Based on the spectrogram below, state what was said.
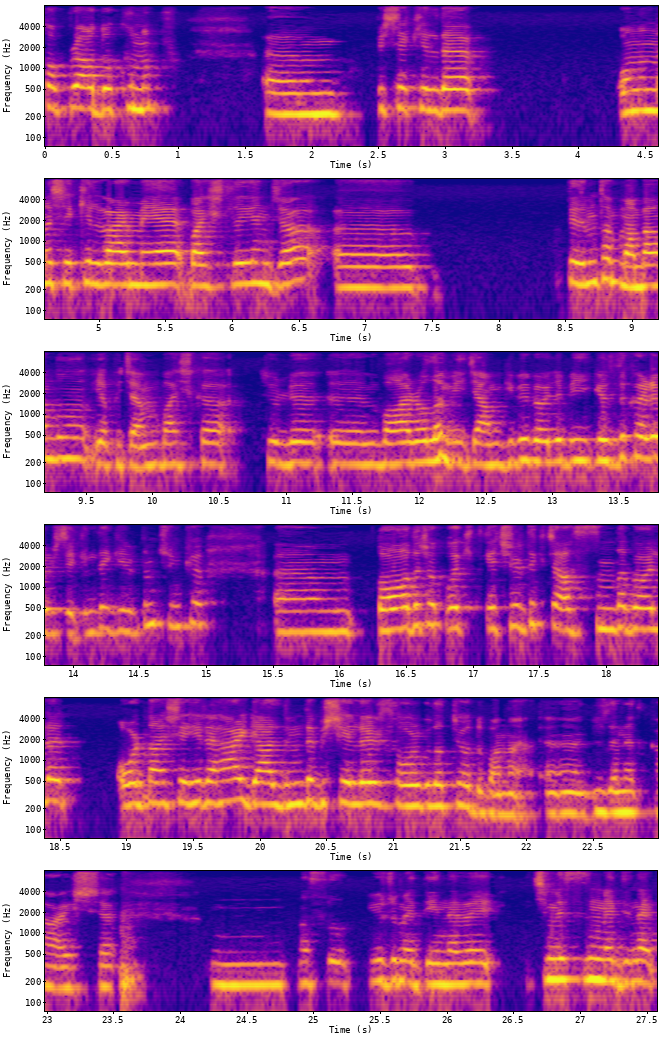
toprağa dokunup e, bir şekilde onunla şekil vermeye başlayınca e, dedim tamam ben bunu yapacağım. Başka türlü e, var olamayacağım gibi böyle bir gözü kara bir şekilde girdim. Çünkü e, doğada çok vakit geçirdikçe aslında böyle oradan şehire her geldiğimde bir şeyleri sorgulatıyordu bana e, düzene karşı. Hmm, nasıl yürümediğine ve içime sinmediğine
